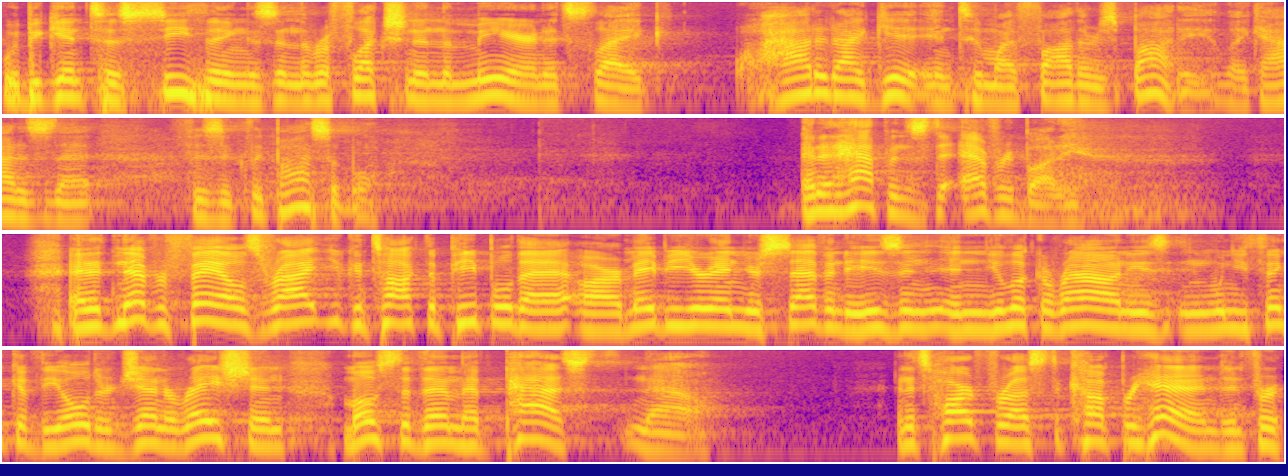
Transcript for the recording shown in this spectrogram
We begin to see things in the reflection in the mirror, and it's like, how did I get into my father's body? Like, how is that physically possible? And it happens to everybody. And it never fails, right? You can talk to people that are maybe you're in your 70s and, and you look around, and when you think of the older generation, most of them have passed now. And it's hard for us to comprehend. And for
